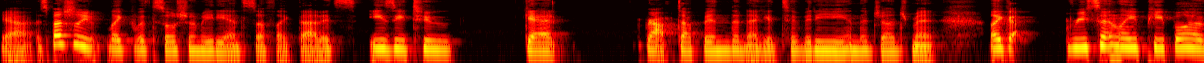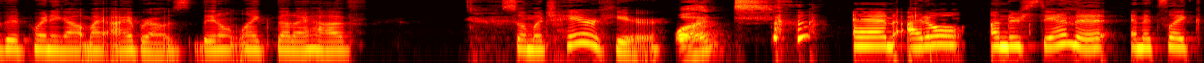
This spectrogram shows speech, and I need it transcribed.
yeah, especially like with social media and stuff like that. It's easy to get wrapped up in the negativity and the judgment. Like recently people have been pointing out my eyebrows. They don't like that I have so much hair here. What? and I don't understand it. And it's like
